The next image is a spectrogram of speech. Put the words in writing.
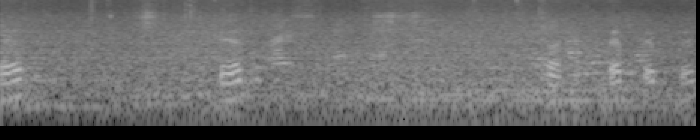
ปึ๊บปึ๊บ โทษครับปึ๊บปึ๊บปึ๊บ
